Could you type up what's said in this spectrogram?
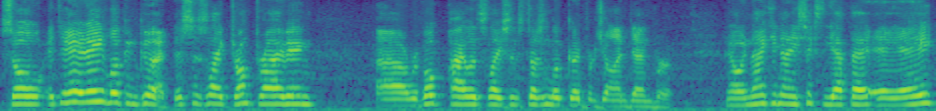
So it, it ain't looking good. This is like drunk driving. Uh, revoked pilot's license doesn't look good for John Denver. Now, in 1996, the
